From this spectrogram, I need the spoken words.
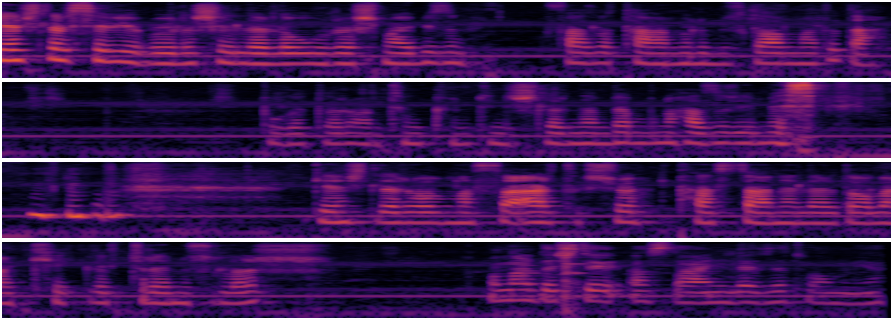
Gençler seviyor böyle şeylerle uğraşmayı. Bizim fazla tahammülümüz kalmadı da. Bu kadar antin kuntin işlerinden ben bunu hazır yemeyi. Gençler olmasa artık şu pastanelerde olan keklik tiramisular Onlar da işte asla aynı lezzet olmuyor.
